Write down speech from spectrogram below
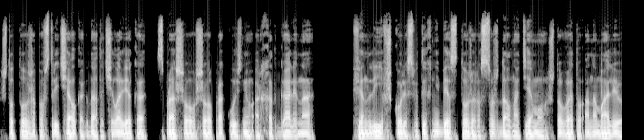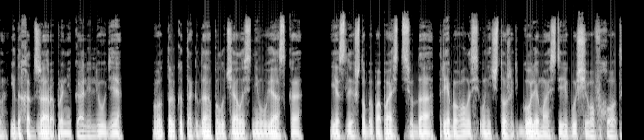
что тоже повстречал когда-то человека, спрашивавшего про кузню Архатгалина. Фенли в школе святых небес тоже рассуждал на тему, что в эту аномалию и до Хаджара проникали люди. Вот только тогда получалась неувязка. Если, чтобы попасть сюда, требовалось уничтожить голема, стерегущего вход,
